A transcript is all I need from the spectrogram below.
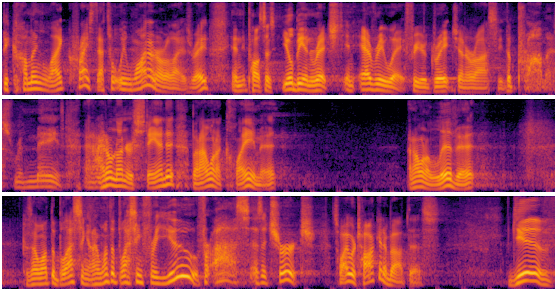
becoming like Christ. That's what we want in our lives, right? And Paul says, You'll be enriched in every way for your great generosity. The promise remains. And I don't understand it, but I want to claim it and I want to live it because I want the blessing, and I want the blessing for you, for us as a church. That's why we're talking about this. Give,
